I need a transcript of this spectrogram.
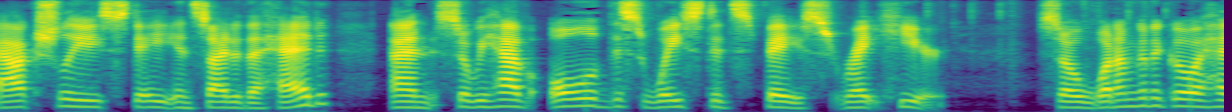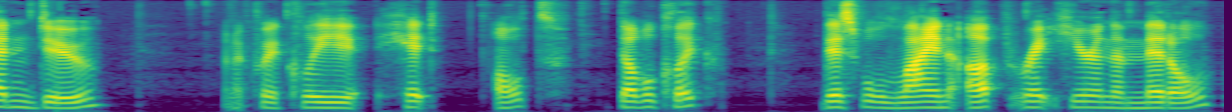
actually stay inside of the head, and so we have all of this wasted space right here. So what I'm going to go ahead and do, I'm going to quickly hit Alt, double click. This will line up right here in the middle.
